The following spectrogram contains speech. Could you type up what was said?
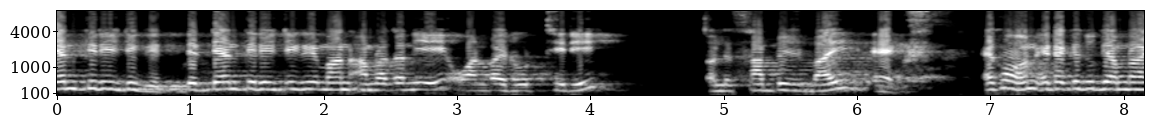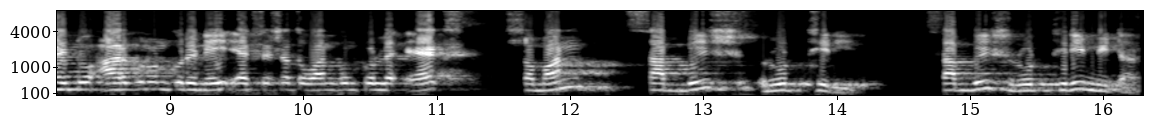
টেন তিরিশ ডিগ্রি টেন তিরিশ ডিগ্রির মান আমরা জানি ওয়ান বাই রুট থ্রি, তাহলে ছাব্বিশ বাই এক্স। এখন এটাকে যদি আমরা একটু আর গুণন করে নেই, এক্সের সাথে ওয়ান গুণ করলে এক্স সমান ছাব্বিশ রুট থ্রি ছাব্বিশ রুট থ্রি মিটার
